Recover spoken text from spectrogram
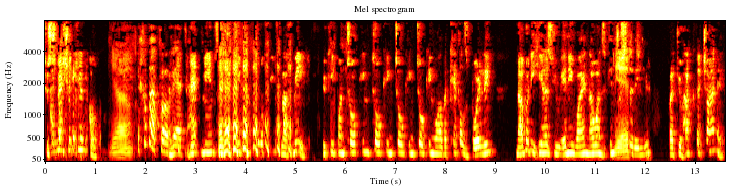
To smash a kettle. Yeah. Ich habe ein paar Wörter. That means that you keep on talking like me. You keep on talking, talking, talking, talking while the kettle's boiling. Nobody hears you anyway. No one's interested Yes. in you, but you hack the Chinik.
